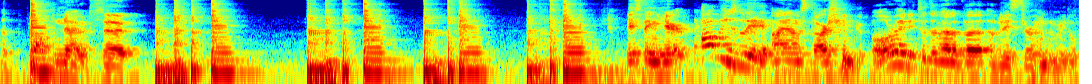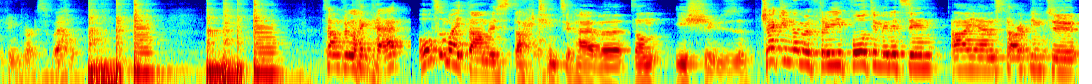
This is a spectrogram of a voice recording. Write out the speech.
the top note, so... This thing here. Obviously, I am starting already to develop a, a blister on the middle finger as well. Something like that. Also my thumb is starting to have uh, some issues. Check-in number three, 40 minutes in, I am starting to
